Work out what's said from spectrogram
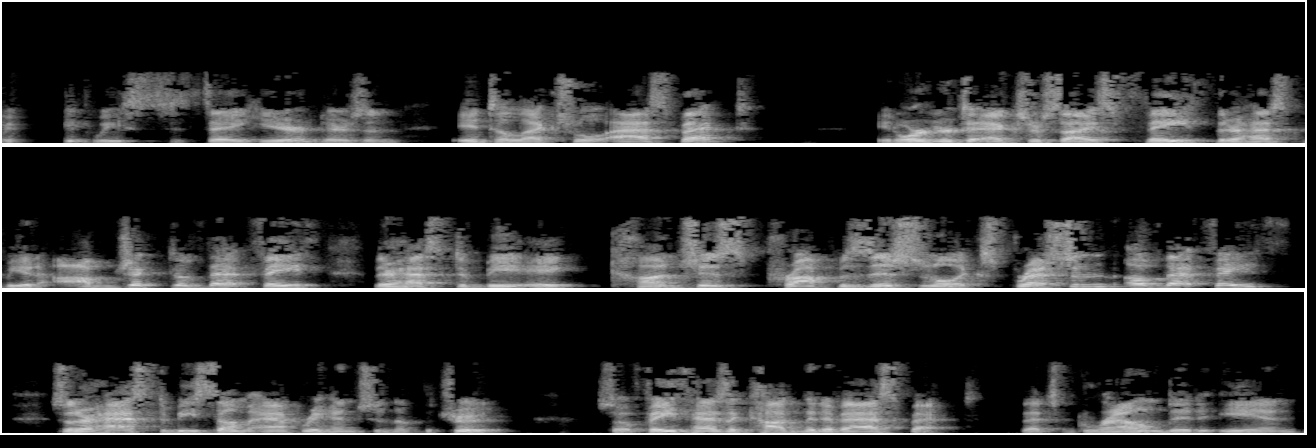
faith we say here, there's an intellectual aspect, in order to exercise faith, there has to be an object of that faith. There has to be a conscious propositional expression of that faith. So there has to be some apprehension of the truth. So faith has a cognitive aspect that's grounded in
